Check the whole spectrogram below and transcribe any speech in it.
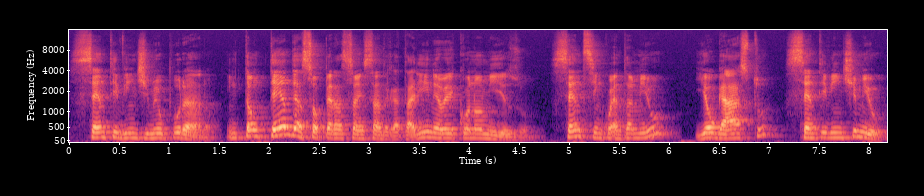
120 mil por ano. Então, tendo essa operação em Santa Catarina, eu economizo 150 mil e eu gasto 120 mil.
